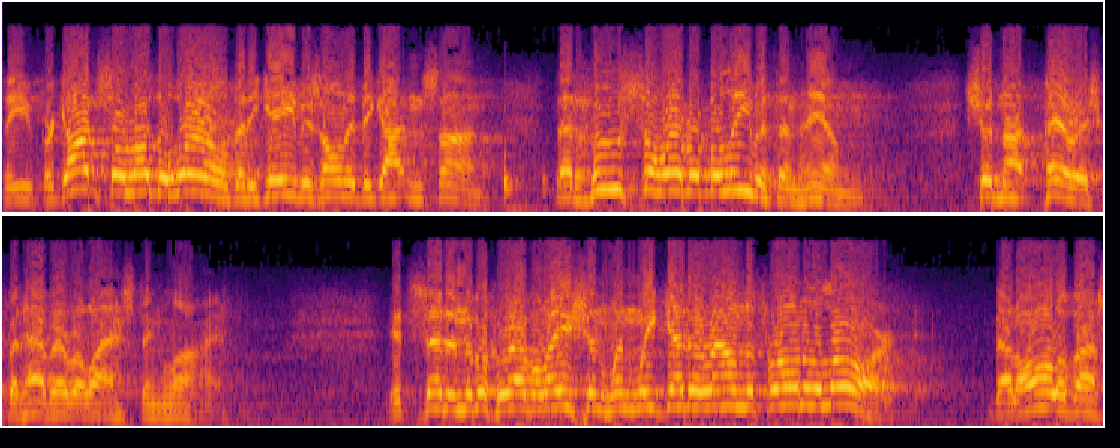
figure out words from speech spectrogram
See, for God so loved the world that he gave his only begotten Son, that whosoever believeth in him should not perish but have everlasting life. It's said in the book of Revelation, when we gather around the throne of the Lord, that all of us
